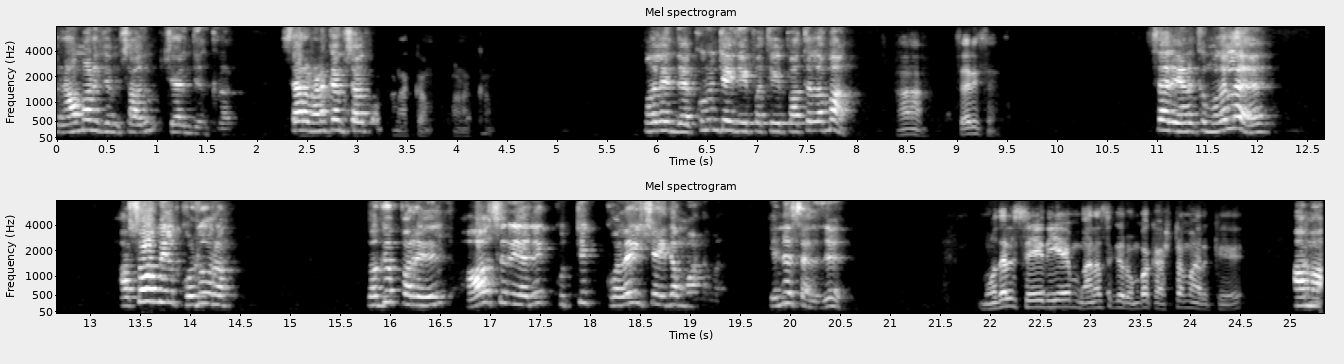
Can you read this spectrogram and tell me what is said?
ராமானுஜம் சாரும் சேர்ந்திருக்கிறார். சார் வணக்கம் சார். வணக்கம் வணக்கம். முதல்ல இந்த குறுஞ்செய்தியை பத்தி பார்த்துடலாமா? ஆ சரி சார். சார் எனக்கு முதல்ல அசாமில் கொடூரம் வகுப்பறையில் ஆசிரியரை குத்தி கொலை செய்த மாணவன். என்ன சார் இது? முதல் செய்தியே மனசுக்கு ரொம்ப கஷ்டமா இருக்கு. ஆமா.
